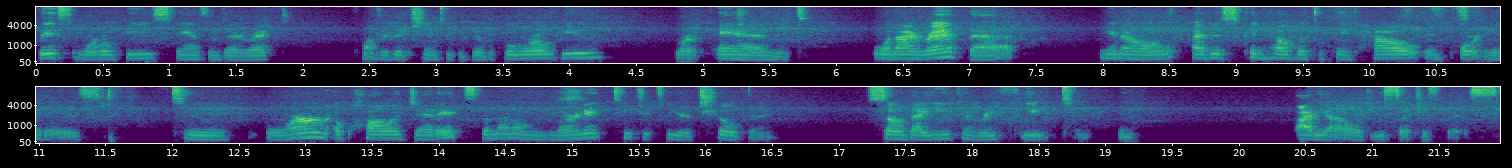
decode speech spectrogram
this worldview stands in direct contradiction to the biblical worldview. Right. And when I read that, you know, I just couldn't help but to think how important it is to learn apologetics, but not only learn it, teach it to your children so that you can refute mm. ideologies such as this.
